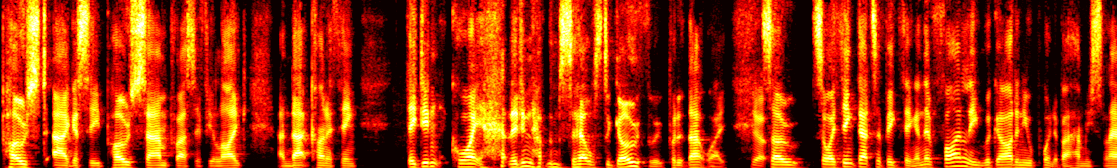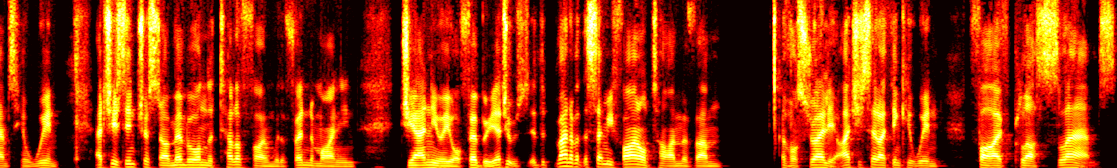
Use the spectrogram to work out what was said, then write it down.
post Agassi, post Sampras, if you like, and that kind of thing, they didn't quite they didn't have themselves to go through. Put it that way. Yeah. So so I think that's a big thing. And then finally, regarding your point about how many slams he'll win, actually it's interesting. I remember on the telephone with a friend of mine in January or February. Actually, it was around about the semi final time of um of Australia. I actually said I think he'll win five plus slams,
